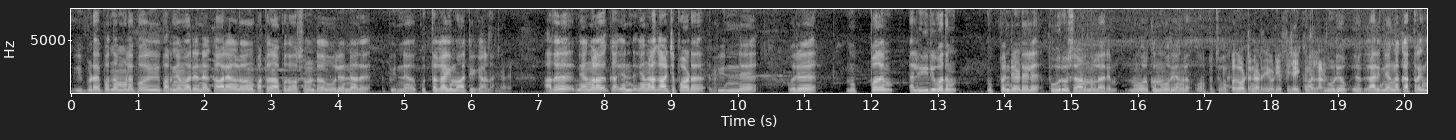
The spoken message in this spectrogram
ഇവിടെ ഇപ്പോൾ നമ്മളിപ്പോൾ ഈ പറഞ്ഞ മാതിരി തന്നെ കാലങ്ങളും പത്ത് നാൽപ്പത് വർഷം കൊണ്ട് പോലും തന്നെ അത് പിന്നെ കുത്തകായി മാറ്റിക്കാണ് അതെ. അത് ഞങ്ങളെ ഞങ്ങളെ കാഴ്ചപ്പാട് പിന്നെ ഒരു മുപ്പതും അല്ല ഇരുപതും മുപ്പതിന്റെ ഇടയിൽ ഭൂരിപക്ഷമാണെന്നുള്ള കാര്യം നൂറുക്ക് നൂറ് ഞങ്ങൾ ഉറപ്പിച്ചു. മുപ്പത് വോട്ടിന്റെ അടുത്ത് യു ഡി എഫ് ജയിക്കുന്നുള്ളതാണ്. യു ഡി എഫ് കാര്യം ഞങ്ങൾക്ക് അത്രയും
